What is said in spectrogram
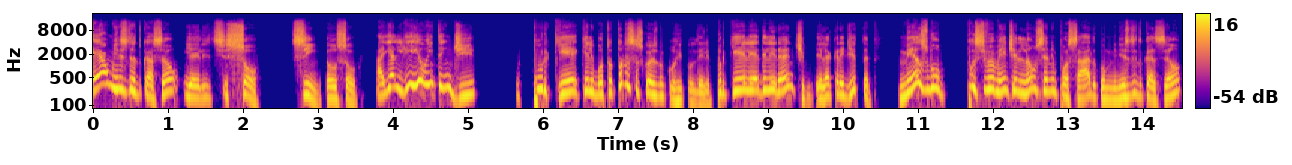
é o ministro da Educação? E aí ele disse, sou. Sim, eu sou. Aí ali eu entendi por que, que ele botou todas essas coisas no currículo dele. Porque ele é delirante, ele acredita. Mesmo possivelmente ele não sendo empossado como ministro da Educação,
